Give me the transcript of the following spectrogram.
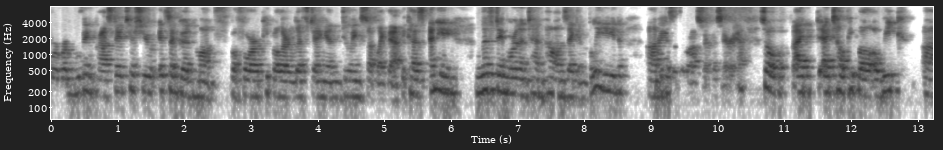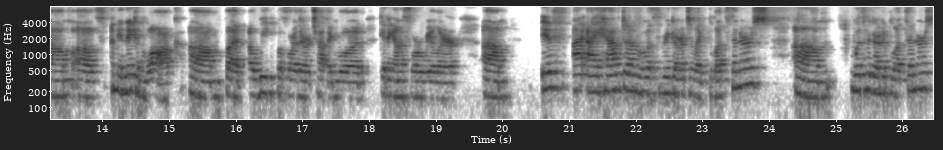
we're removing prostate tissue, it's a good month before people are lifting and doing stuff like that because any lifting more than 10 pounds, they can bleed. Um, right. because of the raw surface area. So I, I tell people a week um, of, I mean, they can walk, um, but a week before they're chopping wood, getting on a four wheeler. Um, if I, I have done with regard to like blood thinners, um, with regard to blood thinners,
